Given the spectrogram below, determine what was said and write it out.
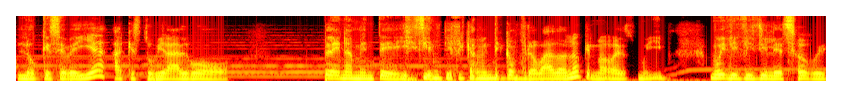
lo que se veía a que estuviera algo plenamente y científicamente comprobado, ¿no? Que no es muy, muy difícil eso, güey.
